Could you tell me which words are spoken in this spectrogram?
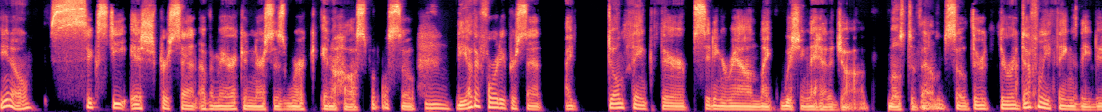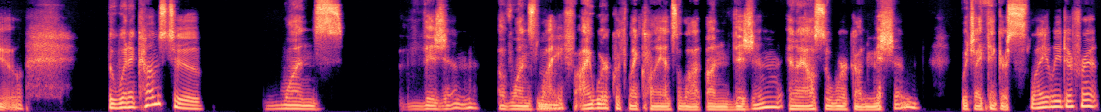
you know, 60-ish percent of American nurses work in a hospital. So mm. the other 40%, I don't think they're sitting around like wishing they had a job, most of them. So there there are definitely things they do. But when it comes to one's vision of one's mm-hmm. life. I work with my clients a lot on vision and I also work on mission, which I think are slightly different,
